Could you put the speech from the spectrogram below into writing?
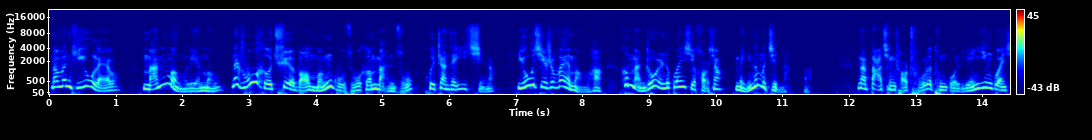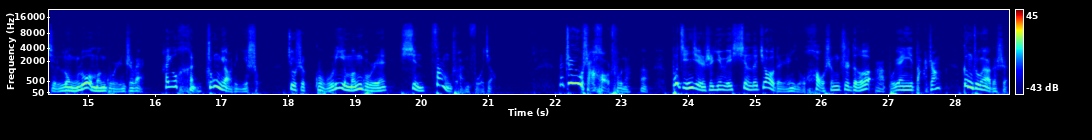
那问题又来了。满蒙联盟，那如何确保蒙古族和满族会站在一起呢？尤其是外蒙哈和满洲人的关系好像没那么近呢啊。那大清朝除了通过联姻关系笼络蒙古人之外，还有很重要的一手，就是鼓励蒙古人信藏传佛教。那这有啥好处呢？啊，不仅仅是因为信了教的人有好生之德啊，不愿意打仗，更重要的是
